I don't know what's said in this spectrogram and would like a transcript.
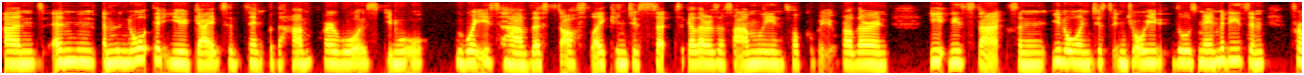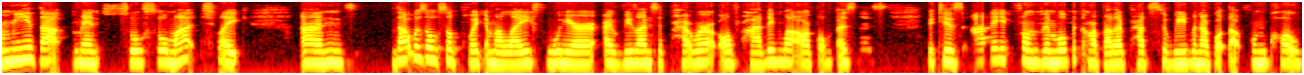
And in and the note that you guys had sent with the hamper was, you know, we want you to have this stuff like and just sit together as a family and talk about your brother and eat these snacks and you know and just enjoy those memories. And for me that meant so so much. Like and that was also a point in my life where I realized the power of having my Arbonne business because I, from the moment that my brother passed away, when I got that phone call,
